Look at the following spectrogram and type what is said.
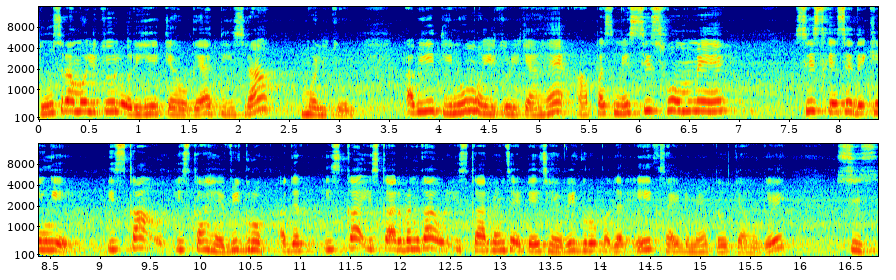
दूसरा मोलिक्यूल और ये क्या हो गया? तीसरा मोलिक्यूल अब ये तीनों मोलिक्यूल क्या हैं? आपस में सिस होम में है। सिस कैसे देखेंगे? इसका इसका हैवी ग्रुप अगर इसका, इस कार्बन का और इस कार्बन से अटैच हैवी ग्रुप अगर एक साइड में है तो क्या हो गए? सिस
